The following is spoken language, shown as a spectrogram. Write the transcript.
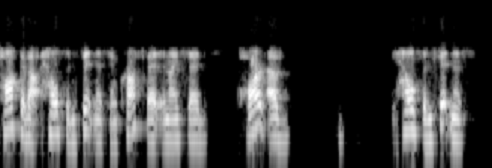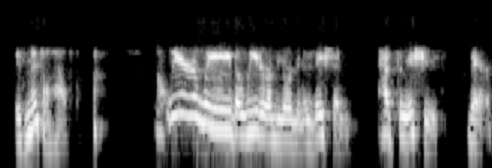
talk about health and fitness and CrossFit, and I said part of health and fitness is mental health. Clearly, the leader of the organization had some issues there.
